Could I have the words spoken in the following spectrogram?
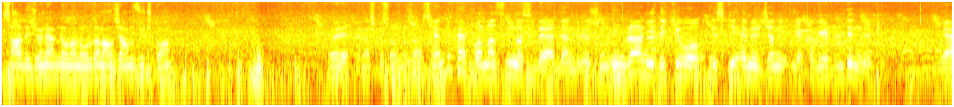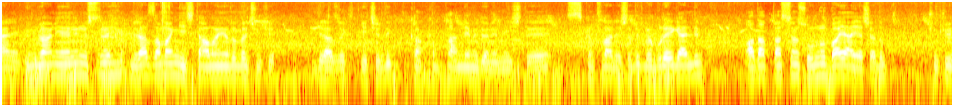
Sadece önemli olan oradan alacağımız 3 puan. Öyle. Başka sorunuz varsa. Kendi performansını nasıl değerlendiriyorsun? Ümraniye'deki o eski Emircan'ı yakalayabildin mi? Yani Ümraniye'nin üstüne biraz zaman geçti. Alanya'da da çünkü biraz vakit geçirdik. Pandemi dönemi işte sıkıntılar yaşadık ve buraya geldim. Adaptasyon sorunu bayağı yaşadım. Çünkü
